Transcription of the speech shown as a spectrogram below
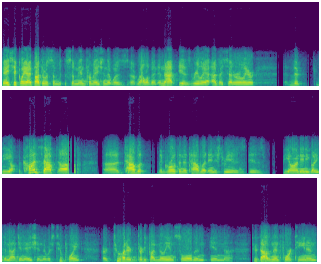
basically I thought there was some, some information that was uh, relevant, and that is really, as I said earlier, the the concept of uh, tablet, the growth in the tablet industry is, is beyond anybody's imagination. There was 2 point, or 235 million sold in, uh, 2014, and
